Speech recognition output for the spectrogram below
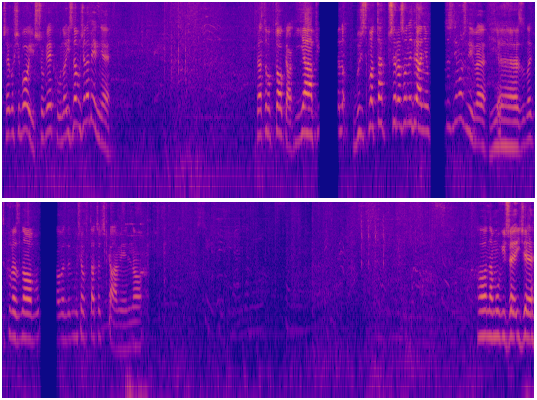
Czego się boisz, człowieku? No i znowu gdzie ona biegnie? Teraz to po ptokach. Ja pi... No, Guzik ma tak przerażony graniem, to jest niemożliwe. Jezu, no i kurwa znowu. Kurwa, Będę musiał wtaczać kamień, no. Ona mówi, że idzie,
